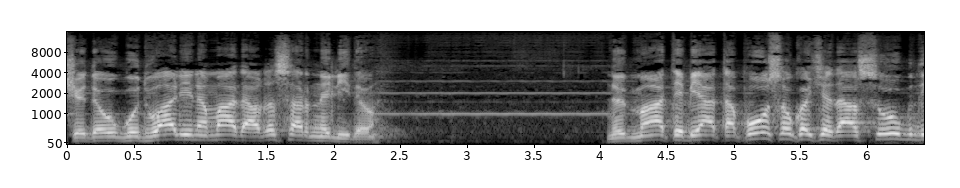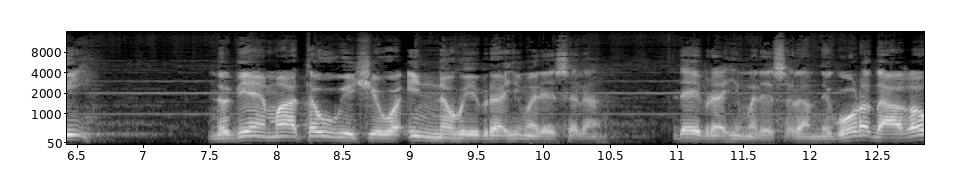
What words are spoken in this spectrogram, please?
چې د اوږدوالي نه ما د هغه سر نه لیده نو ما ته بیا تپوس وکړه چې دا څوک دی نو بیا ما ته ووی چې و انه ابراهیم علیه السلام د ابراهیم علیه السلام دی ګوره د هغه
